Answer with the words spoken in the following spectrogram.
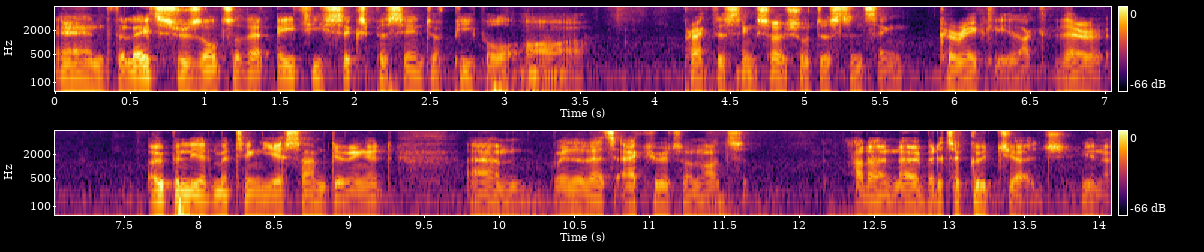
And the latest results are that 86% of people are practicing social distancing correctly like they're openly admitting yes i'm doing it um, whether that's accurate or not i don't know but it's a good judge you know.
